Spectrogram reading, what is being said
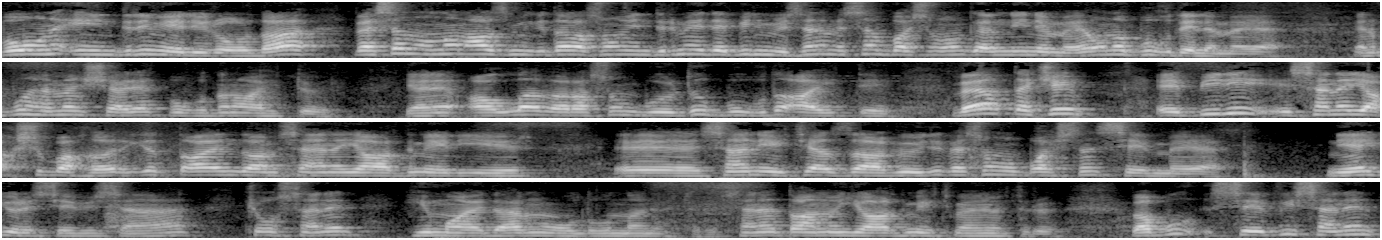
və onu endirim eləyir orada və sən ondan az miqdar alsan, onu endirmə edə bilmirsən və sən başına onu qəmli eləməyə, ona buğd eləməyə. Yəni, bu həmən şəriət buğduna aid deyil. Yəni, Allah və Rasulun buyurduğu buğda aiddir. Və yaxud da ki, e, biri sənə yaxşı baxır, daim-daim sənə yardım eləyir, e, sənin ehtiyacları böyüdür və sən onu başdan sevməyə. Niyə görə sevirsən? Ki, o sənin himayədarın olduğundan ötürü, sənə daimən yardım etməyin ötürü. Və bu sevgi sənin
